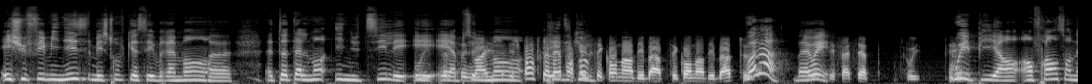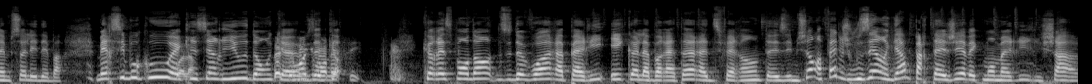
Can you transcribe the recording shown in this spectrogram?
et je suis féministe mais je trouve que c'est vraiment euh, totalement inutile et, et, absolument. je, pense que l'important c'est qu'on en débatte c'est qu'on en débatte voilà. Ben oui. ces facettes. Oui. Oui puis en, France on aime ça les débats. Merci beaucoup euh, Christian Rioux. Donc ben, euh, vous êtes correspondant du Devoir à Paris et collaborateur à différentes émissions. En fait, je vous ai en garde partagé avec mon mari Richard.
